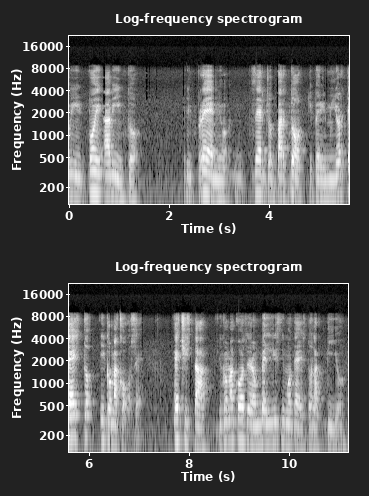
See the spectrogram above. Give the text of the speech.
vi poi ha vinto il premio Sergio Bardotti per il miglior testo, I Comacose. E ci sta, I Comacose era un bellissimo testo, l'attio.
